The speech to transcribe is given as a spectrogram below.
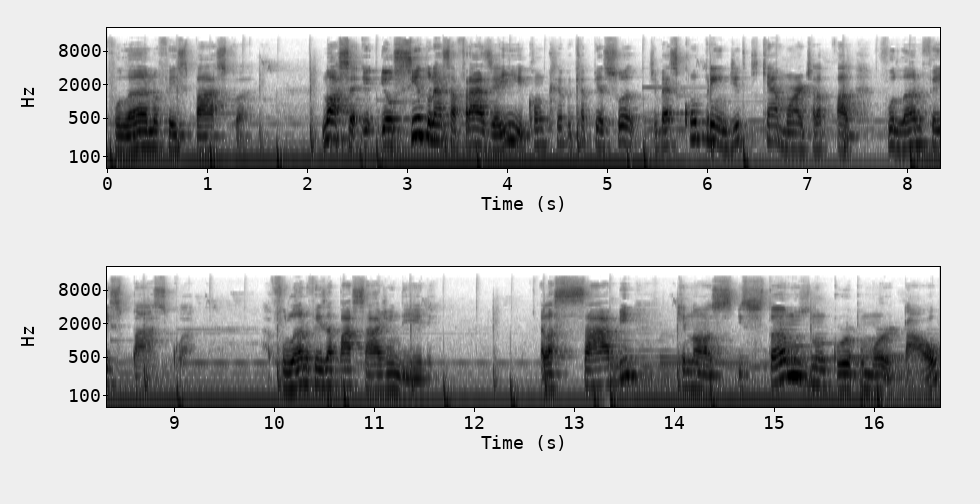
Fulano fez Páscoa. Nossa, eu, eu, sinto nessa frase aí como que a pessoa tivesse compreendido o que é a morte. Ela fala: Fulano fez Páscoa. Fulano fez a passagem dele. Ela sabe que nós estamos num corpo mortal,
